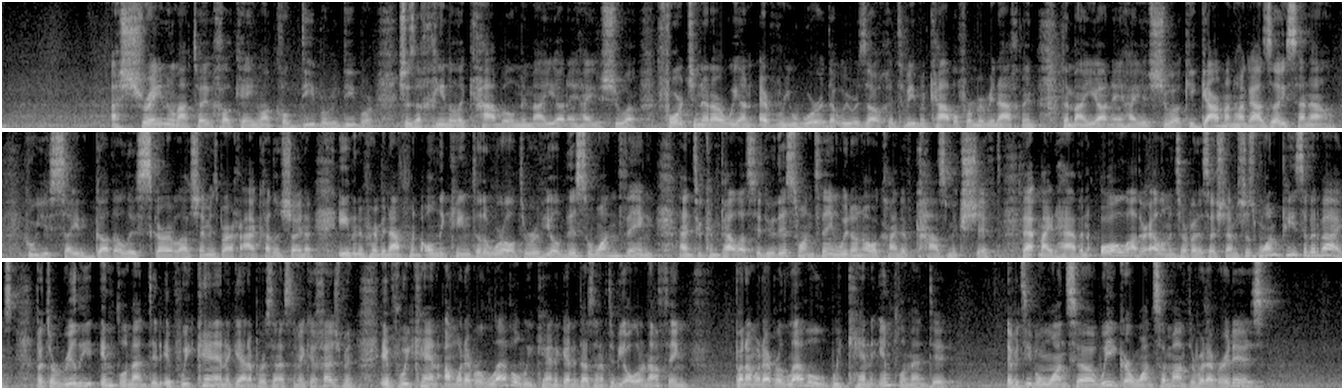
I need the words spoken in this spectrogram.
Ashreinu matoiv chalkeinu al kol dibur v'dibur shezachinu lekabel mimayane hayeshua. Fortunate are we on every word that we resulted to be mekabel from Nachman, the mayane hayeshua ki gaman hagazoy sanal who yisaid gadol is skarv Hashem is barach akad Even if Rabbi Nachman only came to the world to reveal this one thing and to compel us to do this one thing, we don't know what kind of cosmic shift that might have in all other elements of Avodah Hashem. It's just one piece of advice, but to really implement it, if we can, again, a person has to make a cheshbon. If we can, on whatever level we can. Again, it doesn't have to be all or nothing, but on whatever level we can implement it, if it's even once a week or once a month or whatever it is,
